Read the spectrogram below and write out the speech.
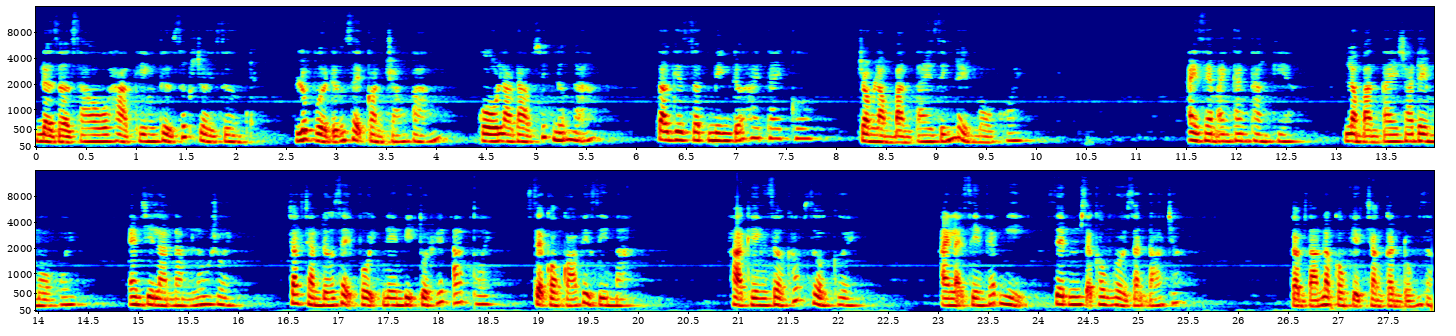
Nửa giờ sau Hà Kinh thử sức rời giường, lúc vừa đứng dậy còn choáng váng, cô lảo đảo suýt nữa ngã. Tạ Kiệt giật mình đỡ hai tay cô, trong lòng bàn tay dính đầy mồ hôi. Anh xem anh căng thẳng kia, lòng bàn tay ra đầy mồ hôi. Em chỉ là nằm lâu rồi, chắc chắn đứng dậy vội nên bị tuột huyết áp thôi, sẽ không có việc gì mà. Hạ Kinh giờ khóc giờ cười. Anh lại xin phép nghỉ, sếp sẽ không nổi giận đó chứ. Cảm giám là công việc chẳng cần đúng giờ.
